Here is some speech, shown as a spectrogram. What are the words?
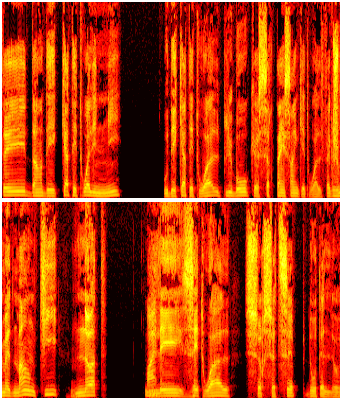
été dans des quatre étoiles et demie ou des quatre étoiles, plus beau que certains cinq étoiles. Fait que je me demande qui note les étoiles sur ce type d'hôtel-là.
